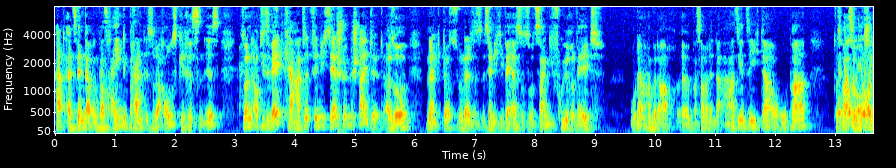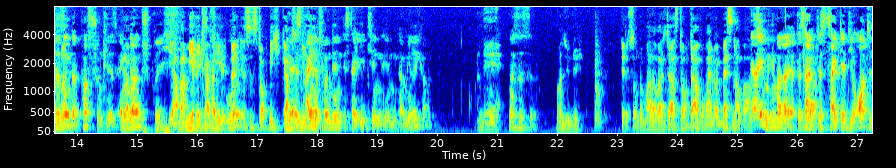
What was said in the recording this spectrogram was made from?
hat, als wenn da irgendwas reingebrannt ist oder rausgerissen ist, sondern auch diese Weltkarte finde ich sehr schön gestaltet. Also, ne, das, oder das ist ja nicht die Welt, also sozusagen die frühere Welt, oder? Haben wir da auch, äh, was haben wir denn da? Asien sehe ich da, Europa. Das ja, war's da, aber die auch Orte schon, sind, ne? das passt schon. Hier ist Ja, England, aber- sprich. Ja, aber Amerika fehlt, ne? Es ist doch nicht ganz in ist die eine Welt. von denen, ist der Yeti in, in Amerika? Nee, Das ist sie. weiß ich nicht. Der ist doch normalerweise, da ist doch da, wo Reinhold Messner war. Ja, eben, Himalaya. Deshalb, Ja. das zeigt ja die Orte,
